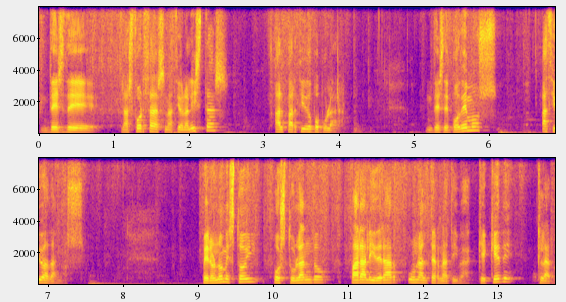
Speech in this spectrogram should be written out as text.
desde las fuerzas nacionalistas al Partido Popular, desde Podemos a Ciudadanos. Pero no me estoy postulando para liderar una alternativa, que quede claro.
